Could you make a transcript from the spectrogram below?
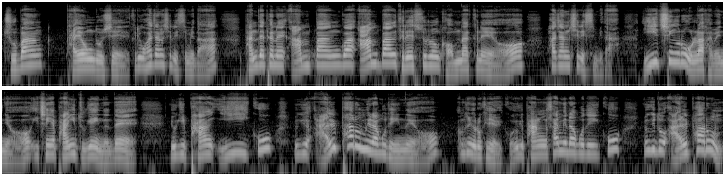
주방, 다용도실 그리고 화장실이 있습니다. 반대편에 안방과 안방 드레스룸 겁나 크네요. 화장실 있습니다. 2층으로 올라가면요. 2층에 방이 두 개 있는데 여기 방 2이고 여기 알파룸이라고 돼 있네요. 아무튼 이렇게 되어 있고 여기 방 3이라고 돼 있고 여기도 알파룸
